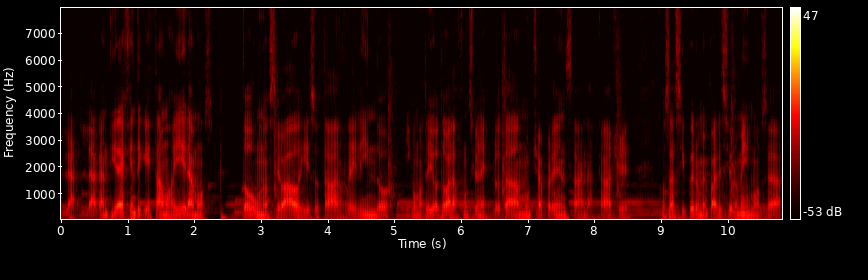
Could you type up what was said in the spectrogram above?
la, la cantidad de gente que estábamos ahí éramos todos unos cebados y eso estaba re lindo. Y como te digo, todas las funciones explotadas, mucha prensa en las calles, cosas así, pero me pareció lo mismo. O sea,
